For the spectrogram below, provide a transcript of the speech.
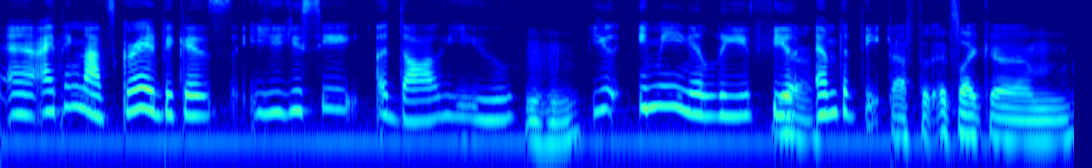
and I think that's great because you you see a dog, you Mm-hmm. you immediately feel Yeah. empathy. That's the. It's like um,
